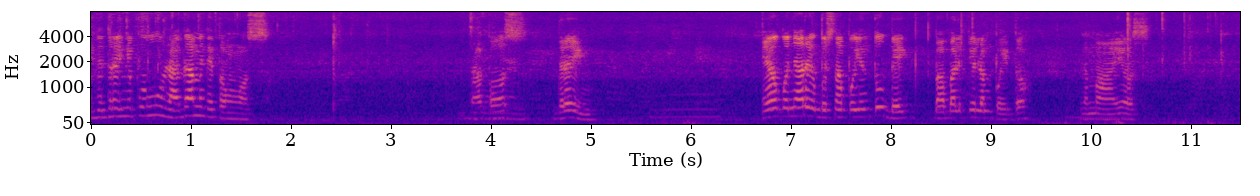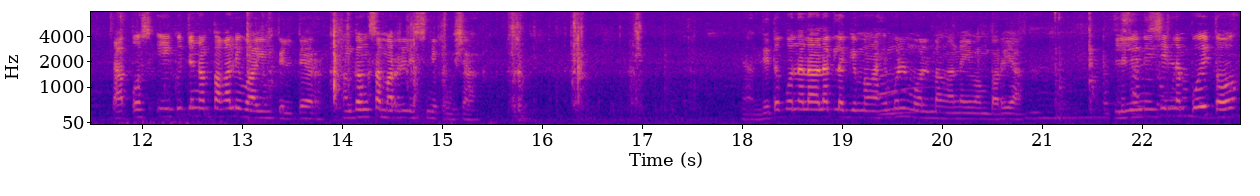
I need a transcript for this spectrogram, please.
I-drain nyo po muna gamit itong hose. Tapos, drain. Ngayon, kunyari, ubos na po yung tubig, babalik nyo lang po ito na maayos. Tapos, ikot nyo ng pakaliwa yung filter hanggang sa ma-release nyo po siya. Yan, dito po nalalaglag yung mga himulmol, mga naimang barya. Lilinisin lang po ito,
